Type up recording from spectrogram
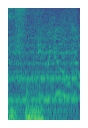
你们。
